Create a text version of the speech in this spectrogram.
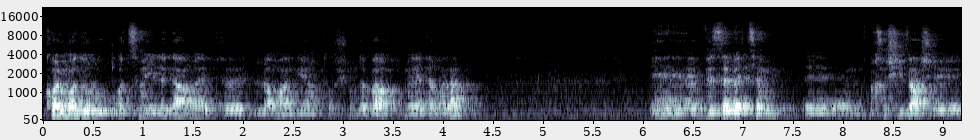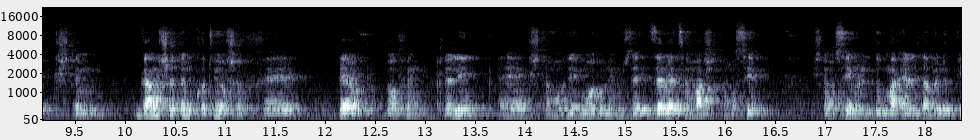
כל מודול הוא עצמאי לגמרי ולא מעניין אותו שום דבר מעבר אליו. וזה בעצם חשיבה שכשאתם, גם כשאתם כותבים עכשיו פרל באופן כללי, כשאתם עובדים עם מודולים, זה, זה בעצם מה שאתם עושים. כשאתם עושים לדוגמה LWP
